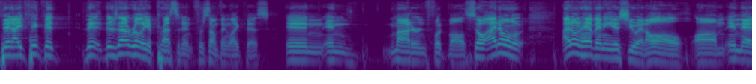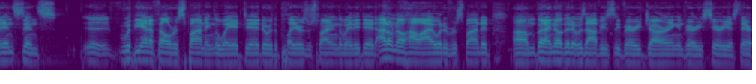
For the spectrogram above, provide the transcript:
that I think that, that there's not really a precedent for something like this in in modern football. So I don't I don't have any issue at all um, in that instance uh, with the NFL responding the way it did or the players responding the way they did. I don't know how I would have responded, um, but I know that it was obviously very jarring and very serious there.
